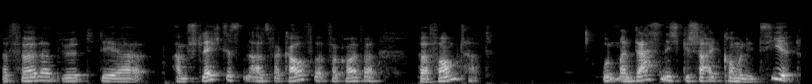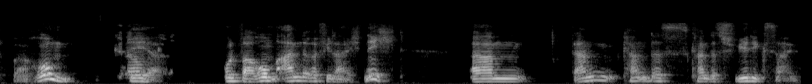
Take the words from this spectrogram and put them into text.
befördert wird, der am schlechtesten als Verkäufer, Verkäufer performt hat, und man das nicht gescheit kommuniziert, warum genau. der und warum andere vielleicht nicht, ähm, dann kann das, kann das schwierig sein.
